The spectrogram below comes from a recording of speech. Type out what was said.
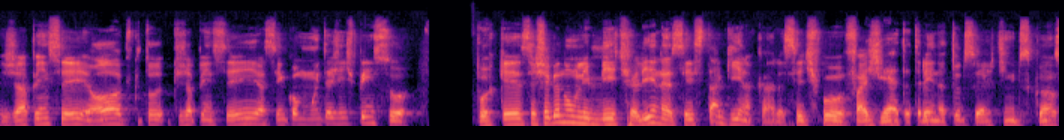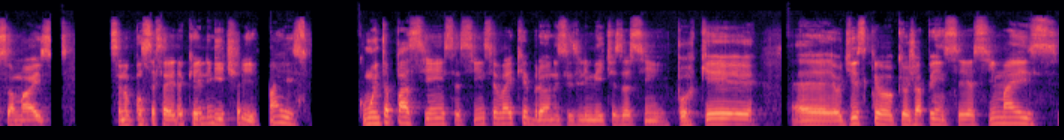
já pensei, óbvio que, tô, que já pensei, assim como muita gente pensou. Porque você chega num limite ali, né? Você estagna, cara. Você, tipo, faz dieta, treina tudo certinho, descansa, mas você não consegue sair daquele limite ali. Mas com muita paciência, assim, você vai quebrando esses limites, assim. Porque é, eu disse que eu, que eu já pensei assim, mas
